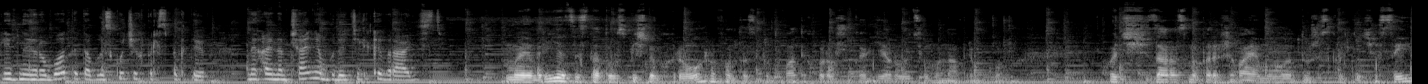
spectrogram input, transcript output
плідної роботи та блискучих перспектив. Нехай навчання буде тільки в радість. Моя мрія це стати успішним хореографом та збудувати хорошу кар'єру у цьому напрямку. Хоч зараз ми переживаємо дуже скрутні часи,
